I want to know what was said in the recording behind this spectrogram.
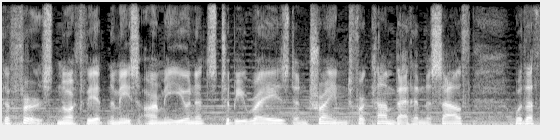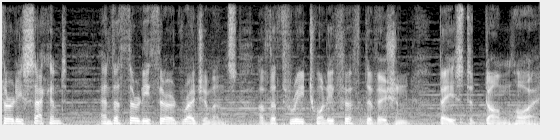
The first North Vietnamese Army units to be raised and trained for combat in the South were the 32nd and the 33rd Regiments of the 325th Division based at Dong Hoi.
